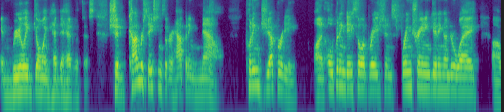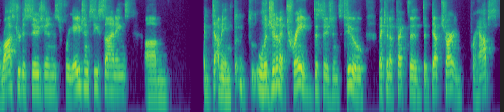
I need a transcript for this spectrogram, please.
and really going head to head with this. Should conversations that are happening now, putting jeopardy on opening day celebrations, spring training getting underway, uh, roster decisions, free agency signings, um, I mean, legitimate trade decisions too that can affect the, the depth chart and perhaps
